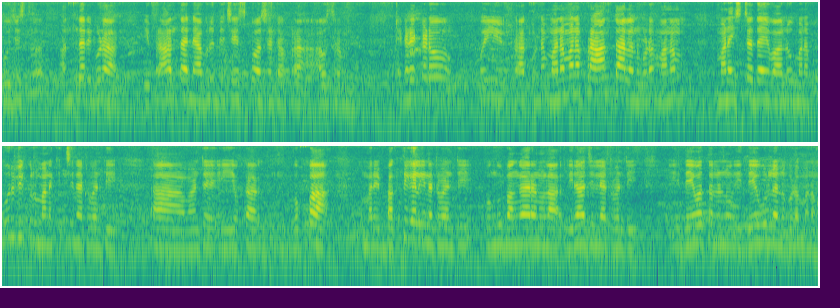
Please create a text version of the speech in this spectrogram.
పూజిస్తూ అందరికి కూడా ఈ ప్రాంతాన్ని అభివృద్ధి చేసుకోవాల్సిన అవసరం ఉంది. ఎక్కడెక్కడో పోయి కాకుండా మన మన ప్రాంతాలను కూడా మనం మన ఇష్ట దైవాలు మన పూర్వీకులు మనకిచ్చినటువంటి అంటే ఈ యొక్క గొప్ప మరి భక్తి కలిగినటువంటి పొంగు బంగారంలా విరాజిల్లేటువంటి ఈ దేవతలను ఈ దేవుళ్ళను కూడా మనం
